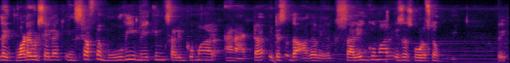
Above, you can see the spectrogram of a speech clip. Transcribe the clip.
like what I would say, like instead of the movie making Salim Kumar an actor, it is the other way. Like Salim Kumar is the soul of the movie.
